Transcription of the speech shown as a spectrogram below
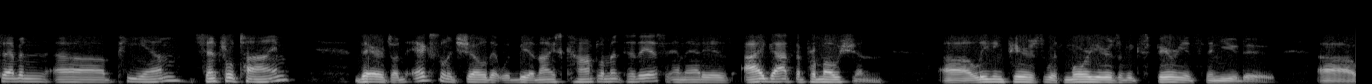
7 uh, p.m. Central Time, there's an excellent show that would be a nice complement to this, and that is I Got the Promotion uh, leading peers with more years of experience than you do. Uh,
